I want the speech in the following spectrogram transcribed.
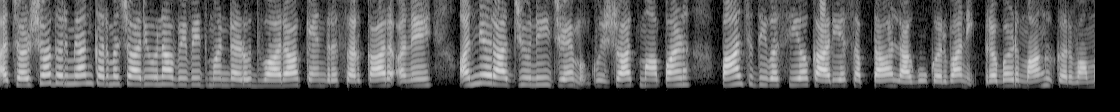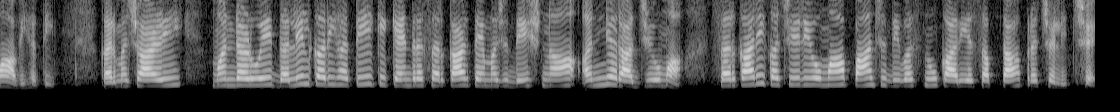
આ ચર્ચા દરમિયાન કર્મચારીઓના વિવિધ મંડળો દ્વારા કેન્દ્ર સરકાર અને અન્ય રાજ્યોની જેમ ગુજરાતમાં પણ પાંચ દિવસીય કાર્ય સપ્તાહ લાગુ કરવાની પ્રબળ માંગ કરવામાં આવી હતી. કર્મચારી મંડળોએ દલીલ કરી હતી કે કેન્દ્ર સરકાર તેમજ દેશના અન્ય રાજ્યોમાં સરકારી કચેરીઓમાં પાંચ દિવસનું કાર્ય સપ્તાહ પ્રચલિત છે.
